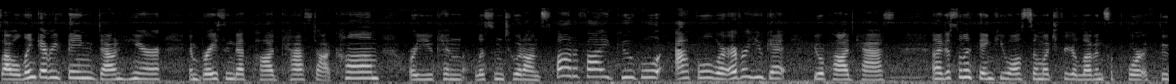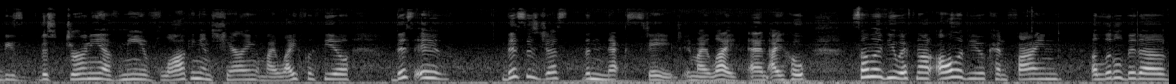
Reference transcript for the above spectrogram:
so I will link everything down here, embracingdeathpodcast.com, or you can listen to it on Spotify, Google, Apple, wherever you get your podcasts. And I just want to thank you all so much for your love and support through these this journey of me vlogging and sharing my life with you. This is this is just the next stage in my life. And I hope some of you, if not all of you, can find a little bit of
